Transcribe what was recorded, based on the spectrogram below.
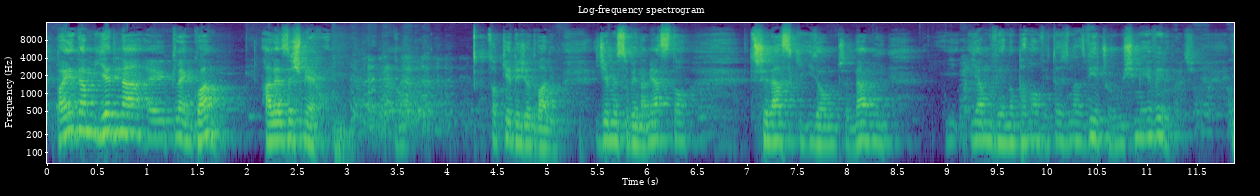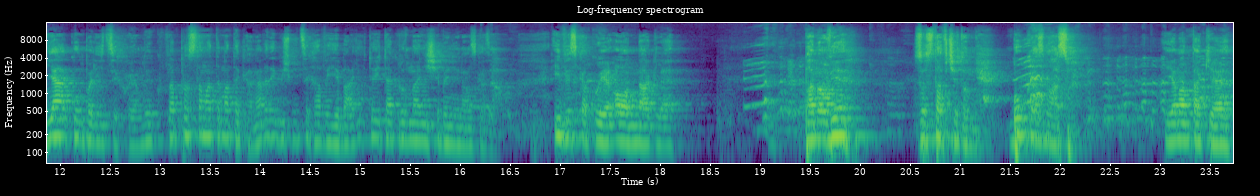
Pamiętam, jedna y, klękła, ale ze śmiechu. Co kiedyś odwalił. Idziemy sobie na miasto, trzy laski idą przed nami i ja mówię, no panowie, to jest nas wieczór, musimy je wyrwać. Ja kumpeli cychu, ja mówię, kurwa, prosta matematyka, nawet jakbyśmy cycha wyjebali, to i tak równanie się będzie nam zgadzało. I wyskakuje on nagle. Panowie, zostawcie to mnie, bułka z masłem. I ja mam takie...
